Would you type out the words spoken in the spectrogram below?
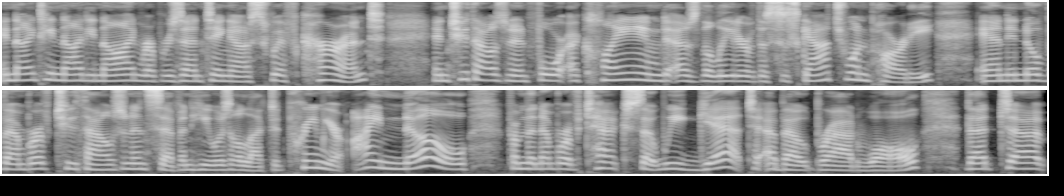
in 1999, representing uh, Swift Current. In 2004, acclaimed as the leader of the Saskatchewan Party. And in November of 2007, he was elected premier. I know from the number of texts that we get about Brad Wall that. Uh,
